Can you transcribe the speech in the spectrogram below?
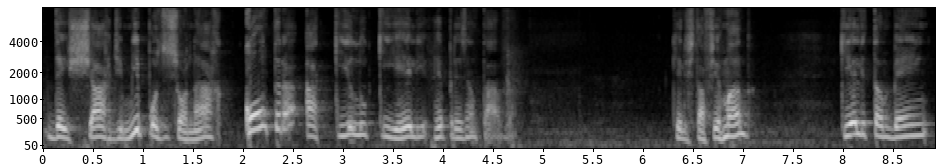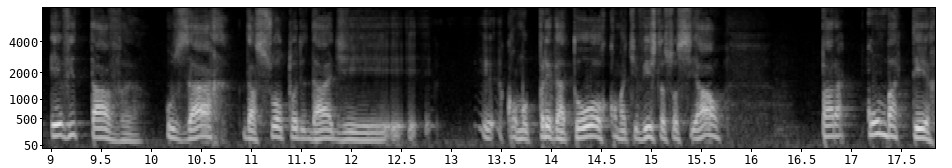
deixar de me posicionar contra aquilo que ele representava. que ele está afirmando? Que ele também evitava usar da sua autoridade eh, como pregador, como ativista social, para combater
